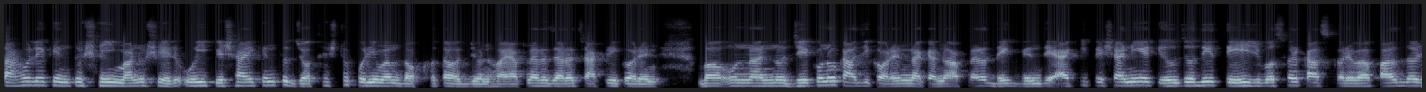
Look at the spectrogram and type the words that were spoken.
তাহলে কিন্তু সেই মানুষের ওই পেশায় কিন্তু যথেষ্ট পরিমাণ দক্ষতা অর্জন হয়। আপনারা যারা চাকরি করেন বা অন্যান্য যে কোনো কাজই করেন না কেন, আপনারা দেখবেন যে একই পেশা নিয়ে কেউ যদি ২৩ বছর কাজ করে বা ৫-১০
